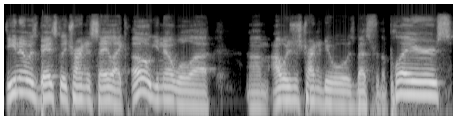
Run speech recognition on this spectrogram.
Dino is basically trying to say like, oh, you know, well, uh, um, I was just trying to do what was best for the players.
